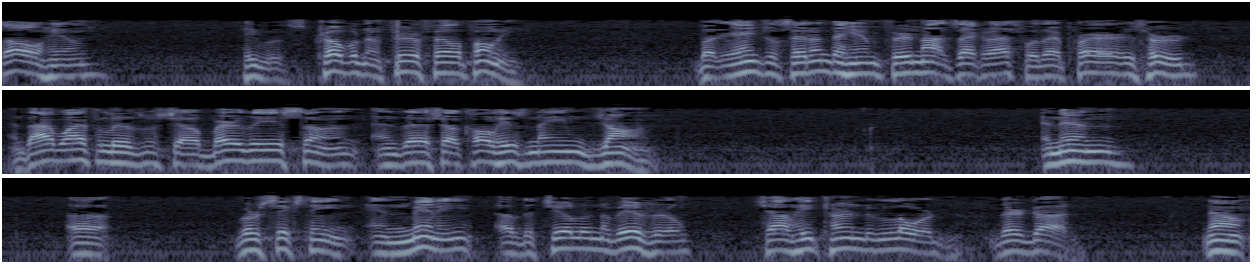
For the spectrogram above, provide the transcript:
saw him, he was troubled and fear fell upon him. But the angel said unto him, Fear not, Zacharias, for thy prayer is heard, and thy wife Elizabeth shall bear thee a son, and thou shalt call his name John. And then, uh, verse 16, and many of the children of Israel shall he turn to the Lord their God. Now,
